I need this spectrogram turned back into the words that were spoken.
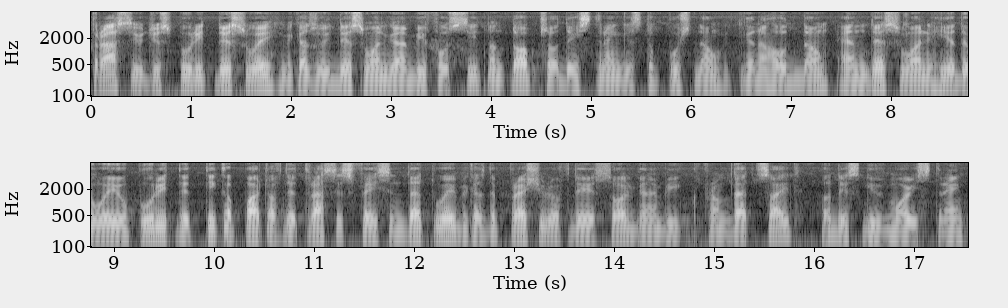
truss you just put it this way because with this one gonna be for seat on top so the strength is to push down it's gonna hold down. And this one here the way you put it the thicker part of the truss is facing that way because the pressure of the soil gonna be from that side. So this gives more strength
